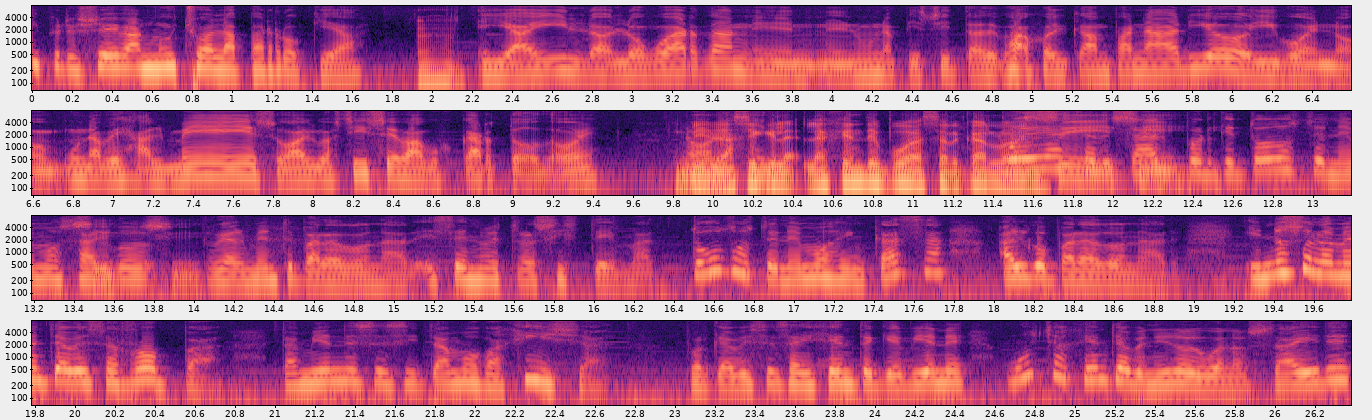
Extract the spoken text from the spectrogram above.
Sí, pero llegan mucho a la parroquia. Y ahí lo, guardan en, en, una piecita debajo del campanario y bueno, una vez al mes o algo así se va a buscar todo, ¿eh? Bien, así que la, gente puede acercarlo. Puede acercar porque todos tenemos algo realmente para donar. Ese es nuestro sistema. Todos tenemos en casa algo para donar. Y no solamente a veces ropa, también necesitamos vajillas. Porque a veces hay gente que viene, mucha gente ha venido de Buenos Aires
